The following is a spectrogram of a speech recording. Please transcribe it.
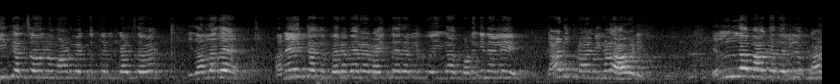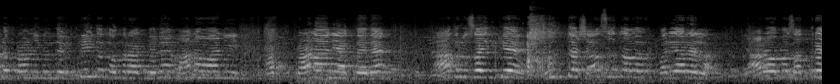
ಈ ಕೆಲಸವನ್ನು ಮಾಡಬೇಕು ಅಂತ ಕೇಳ್ತೇವೆ. ಇದಲ್ಲದೆ ಅನೇಕ ಬೇರೆ ಬೇರೆ ರೈತರಲ್ಲಿ ಈಗ ಕೊಡಗಿನಲ್ಲಿ ಕಾಡು ಪ್ರಾಣಿಗಳ ಹಾವಳಿ. ಎಲ್ಲ ಭಾಗದಲ್ಲಿಯೂ ಕಾಡು ಪ್ರಾಣಿಗಳಿಂದ ವಿಪರೀತ ತೊಂದರೆ ಆಗ್ತಿದೆ ಮಾನವಹಾನಿ ಆಗ್- ಪ್ರಾಣಹಾನಿ ಆಗ್ತಾ ಇದೆ. ಆದರೂ ಸಹ ಇದಕ್ಕೆ ಸೂಕ್ತ ಶಾಶ್ವತ ಪರಿಹಾರ ಇಲ್ಲ. ಯಾರೋ ಒಬ್ಬ ಸತ್ರೆ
